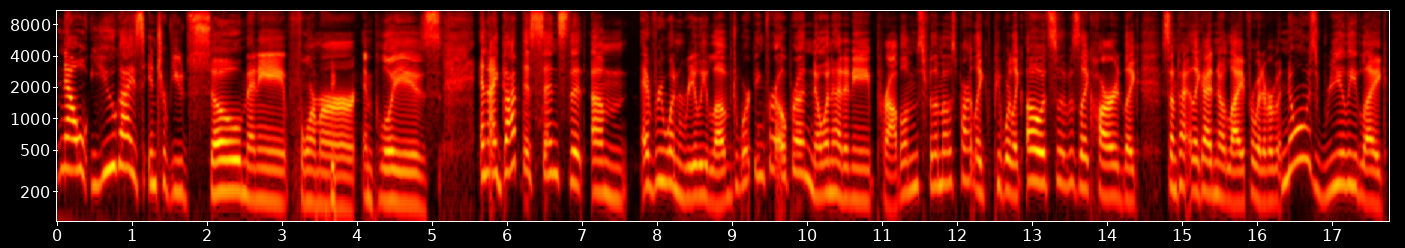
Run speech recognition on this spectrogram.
Now, you guys interviewed so many former employees, and I got this sense that um, everyone really loved working for Oprah. No one had any problems for the most part. Like people were like, "Oh, it's it was like hard. Like sometimes like I had no life or whatever." But no one was really like,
